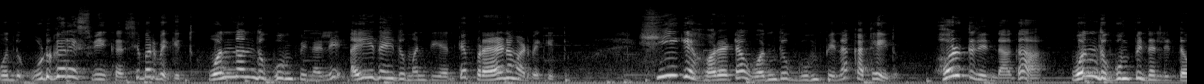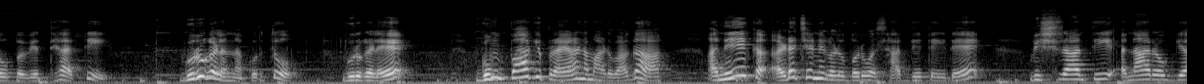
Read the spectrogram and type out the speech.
ಒಂದು ಉಡುಗೊರೆ ಸ್ವೀಕರಿಸಿ ಬರಬೇಕಿತ್ತು. ಒಂದೊಂದು ಗುಂಪಿನಲ್ಲಿ ಐದೈದು ಮಂದಿಯಂತೆ ಪ್ರಯಾಣ ಮಾಡಬೇಕಿತ್ತು. ಹೀಗೆ ಹೊರಟ ಒಂದು ಗುಂಪಿನ ಕಥೆ ಇದು. ಹೊರಟರಿಂದಾಗ ಒಂದು ಗುಂಪಿನಲ್ಲಿದ್ದ ಒಬ್ಬ ವಿದ್ಯಾರ್ಥಿ ಗುರುಗಳನ್ನು ಕುರಿತು, ಗುರುಗಳೇ, ಗುಂಪಾಗಿ ಪ್ರಯಾಣ ಮಾಡುವಾಗ ಅನೇಕ ಅಡಚಣೆಗಳು ಬರುವ ಸಾಧ್ಯತೆ ಇದೆ. ವಿಶ್ರಾಂತಿ, ಅನಾರೋಗ್ಯ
